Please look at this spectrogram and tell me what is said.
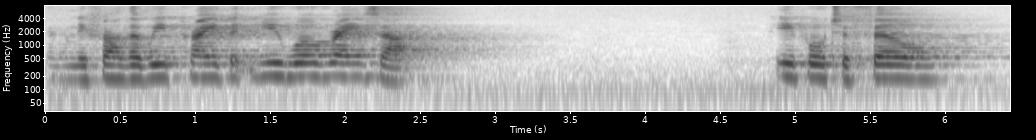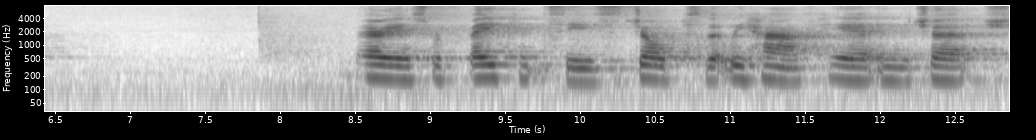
Heavenly Father, we pray that you will raise up people to fill various vacancies, jobs that we have here in the church.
